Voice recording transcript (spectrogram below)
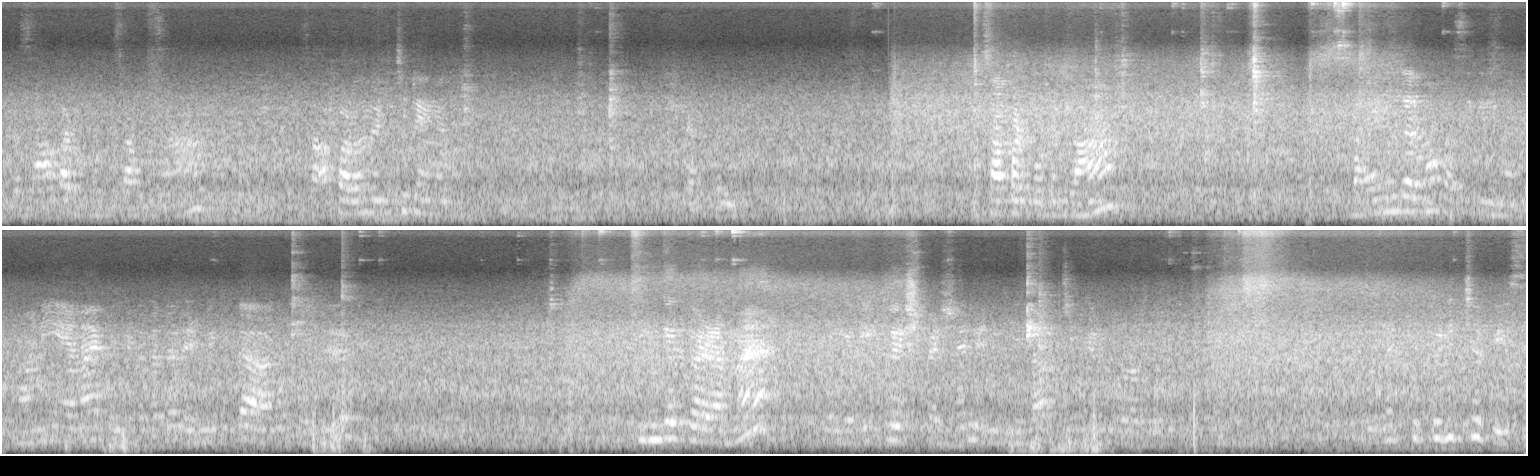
இப்போ சாப்பாடு போட்டு சாப்பிடலாம். சாப்பாடும் வெடிச்சிட்டேங்க. சாப்பாடு போட்டுக்கலாம். பயங்கரமாக பசிக்குதுங்க. திங்கக்கிழமை எங்கள் வீட்டில் ஸ்பெஷல் இன்னைக்கு தான் சிக்கன் குழம்பு எனக்கு பிடிச்ச பீஸ்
